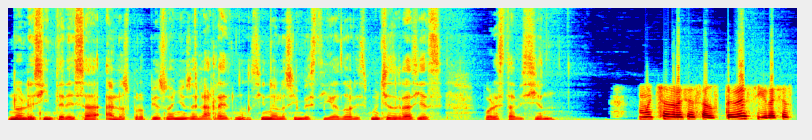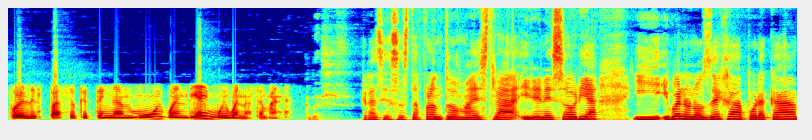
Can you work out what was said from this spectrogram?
no les interesa a los propios dueños de la red, ¿no? Sino a los investigadores. Muchas gracias por esta visión. Muchas gracias a ustedes y gracias por el espacio. Que tengan muy buen día y muy buena semana. Gracias. Gracias, hasta pronto, maestra Irene Soria. Y, bueno, nos deja por acá,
